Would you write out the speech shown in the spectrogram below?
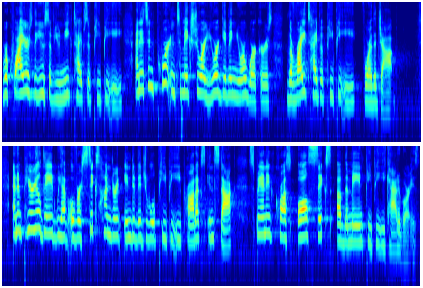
requires the use of unique types of PPE, and it's important to make sure you're giving your workers the right type of PPE for the job. At Imperial Dade, we have over 600 individual PPE products in stock, spanning across all six of the main PPE categories.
